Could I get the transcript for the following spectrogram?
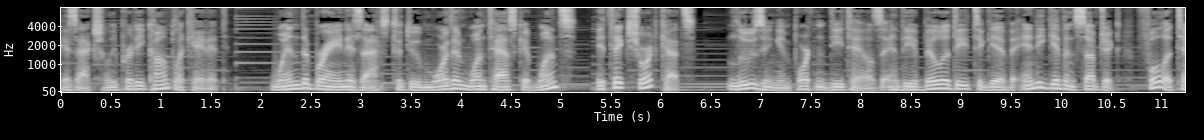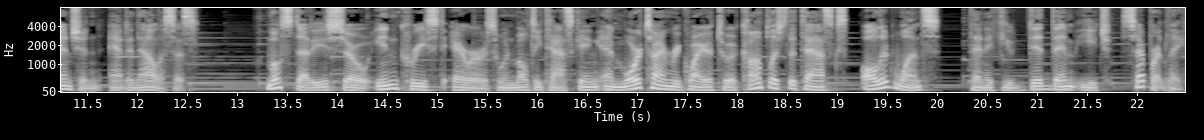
is actually pretty complicated. When the brain is asked to do more than one task at once, it takes shortcuts, losing important details and the ability to give any given subject full attention and analysis. Most studies show increased errors when multitasking and more time required to accomplish the tasks all at once than if you did them each separately.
